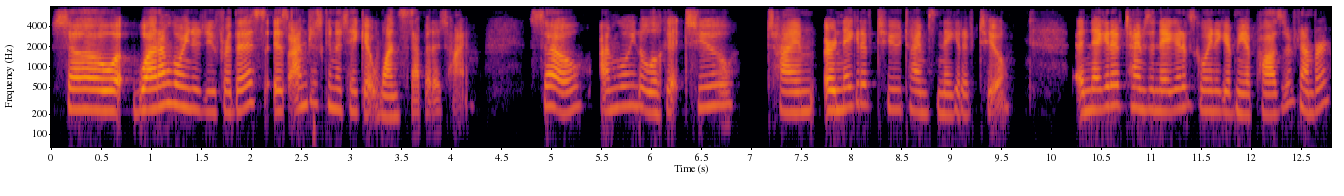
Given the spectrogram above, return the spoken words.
So what I'm going to do for this is I'm just going to take it one step at a time. So I'm going to look at 2 times, or negative 2 times negative 2. A negative times a negative is going to give me a positive number.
